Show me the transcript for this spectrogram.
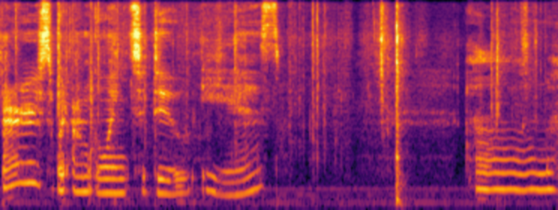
First, what I'm going to do is um,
